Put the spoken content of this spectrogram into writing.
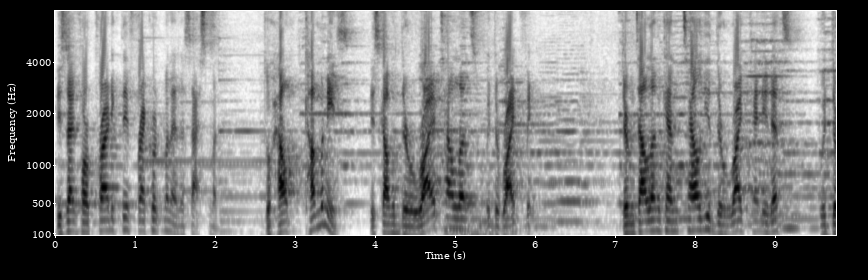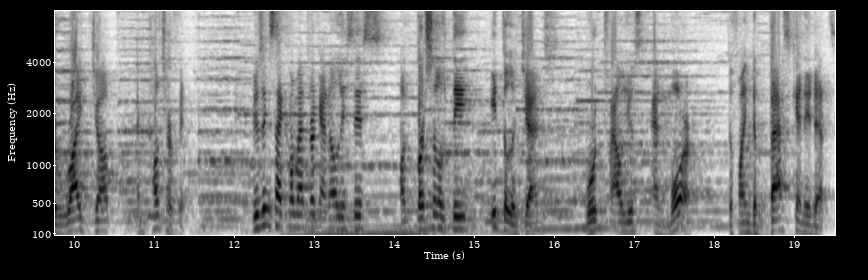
designed for predictive recruitment and assessment to help companies discover the right talents with the right fit. Dream Talent can tell you the right candidates with the right job and culture fit. Using psychometric analysis on personality, intelligence, work values, and more to find the best candidates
